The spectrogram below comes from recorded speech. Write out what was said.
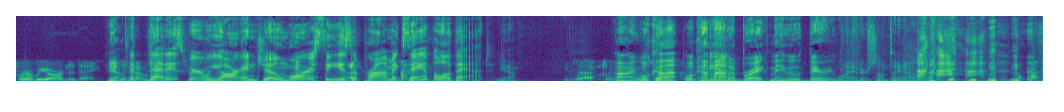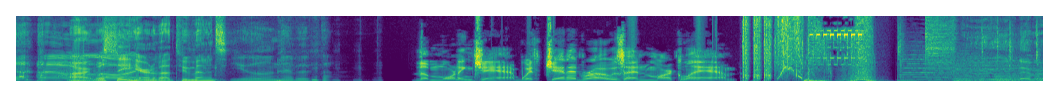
where we are today. Yeah. you know? that is where we are and joe morrissey is a prime example of that Yeah. exactly. All right, we'll come out. We'll come out of break maybe with Barry White or something. I don't know. All right, we'll see you here in about two minutes. you'll never find The Morning Jam with Janet Rose and Mark Lamb. You'll never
